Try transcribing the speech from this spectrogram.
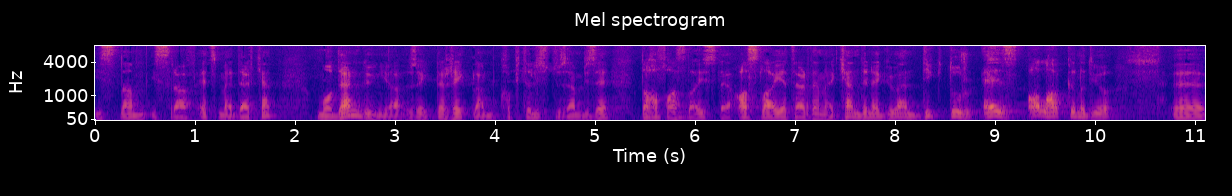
İslam israf etme derken modern dünya özellikle reklam, bu kapitalist düzen bize daha fazla iste, asla yeter deme, kendine güven, dik dur, ez, al hakkını diyor. Ee,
